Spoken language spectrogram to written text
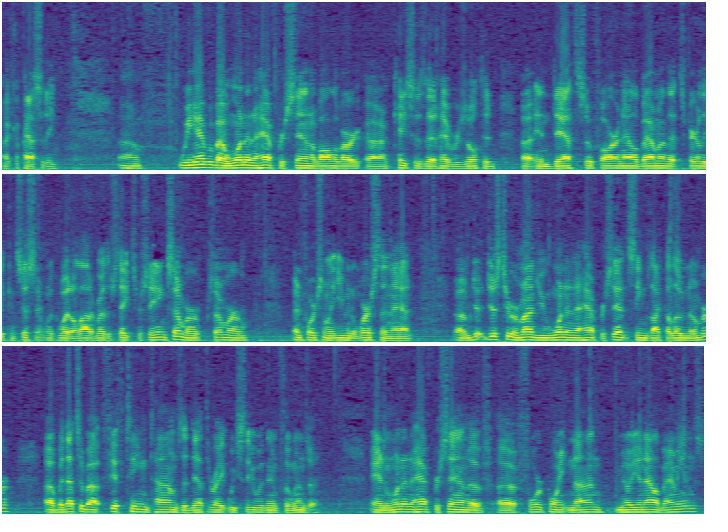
uh, capacity. Uh, We have about one and a half percent of all of our cases that have resulted in death so far in Alabama. That's fairly consistent with what a lot of other states are seeing. Some are, some are unfortunately even worse than that. Um, ju- Just to remind you, one and a half percent seems like a low number, uh, but that's about 15 times the death rate we see with influenza. And one and a half percent of uh, 4.9 million Alabamians,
